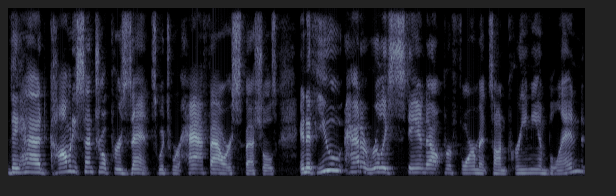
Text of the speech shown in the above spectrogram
they had Comedy Central Presents, which were half hour specials. And if you had a really standout performance on Premium Blend,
